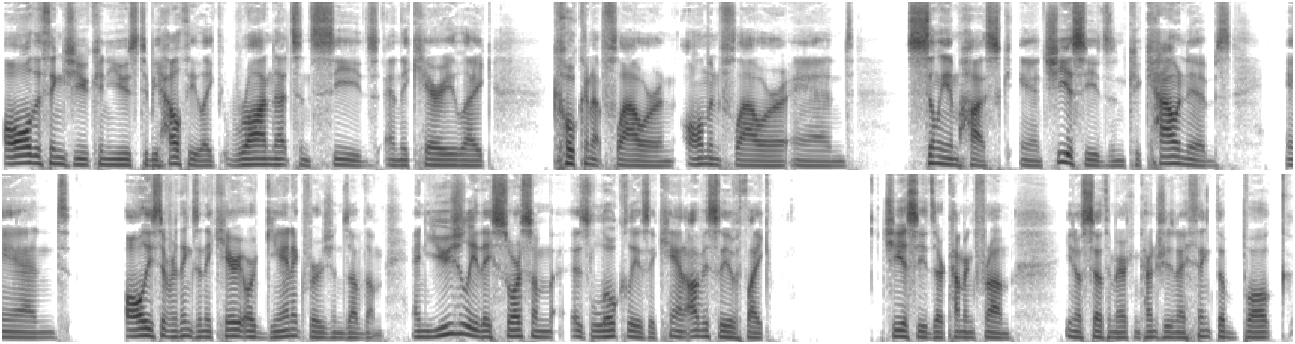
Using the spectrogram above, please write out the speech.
all the things you can use to be healthy like raw nuts and seeds and they carry like coconut flour and almond flour and psyllium husk and chia seeds and cacao nibs and all these different things and they carry organic versions of them and usually they source them as locally as they can obviously with like chia seeds are coming from, you know, South American countries, and I think the bulk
